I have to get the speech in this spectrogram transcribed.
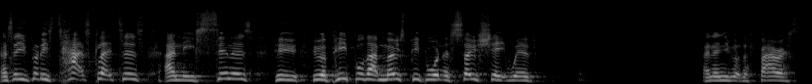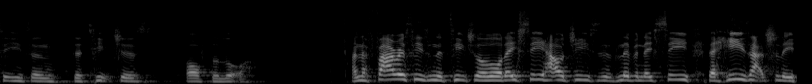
And so you've got these tax collectors and these sinners who, who are people that most people wouldn't associate with. And then you've got the Pharisees and the teachers of the law. And the Pharisees and the teachers of the law, they see how Jesus is living. They see that he's actually,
